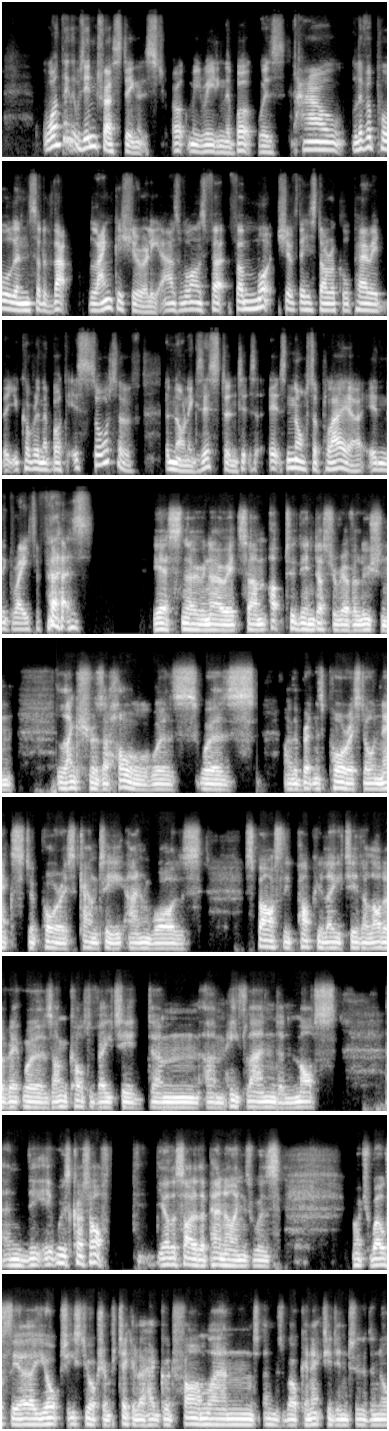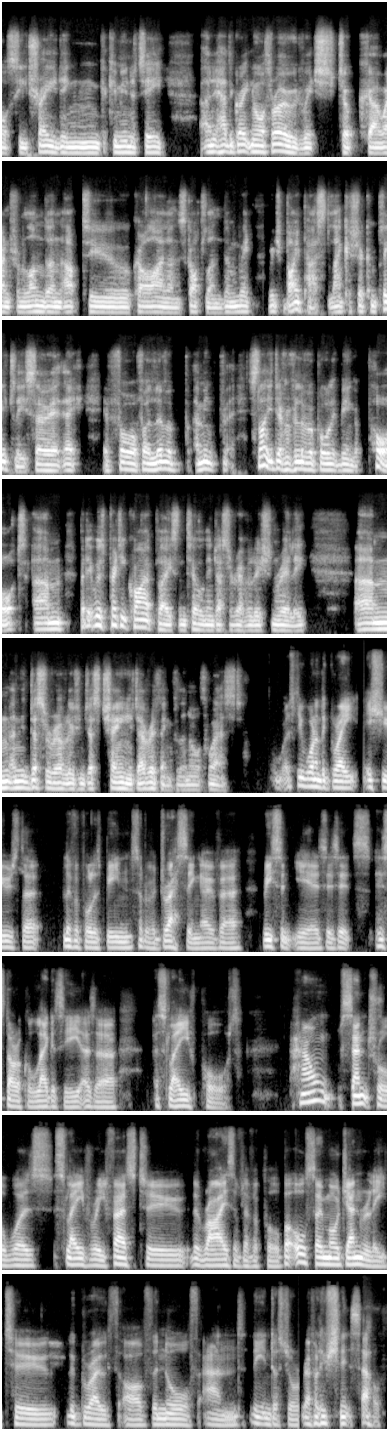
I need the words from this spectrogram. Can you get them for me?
One thing that was interesting that struck me reading the book was how Liverpool and sort of that Lancashire, really, as was for, for much of the historical period that you cover in the book, is sort of non-existent. It's it's not a player in the great affairs. Yes, no, no. It's um, up to the Industrial Revolution. Lancashire as a whole was was either Britain's poorest or next to poorest county, and was sparsely populated. A lot of it was uncultivated um, um, heathland and moss, and the, it was cut off. The other side of the Pennines was much wealthier. Yorkshire, East Yorkshire in particular, had good farmland and was well connected into the North Sea trading community and it had the Great North Road, which took uh, went from London up to Coral Island, Scotland, and we, which bypassed Lancashire completely. So it, it, for for Liverpool, I mean, slightly different for Liverpool, it being a port, um, but it was pretty quiet place until the Industrial Revolution, really. Um, and the Industrial Revolution just changed everything for the Northwest. Actually, one of the great issues that Liverpool has been sort of addressing over recent years is its historical legacy as a, a slave port. How central was slavery first to the rise of Liverpool, but also more generally to the growth of the North and the Industrial Revolution itself?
